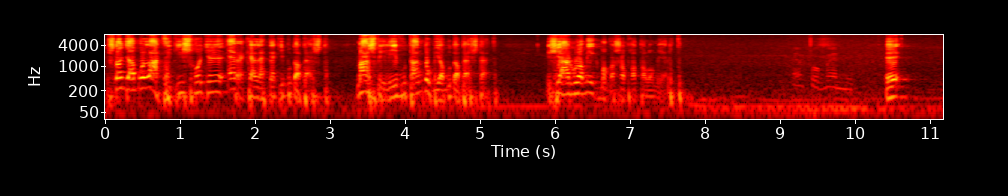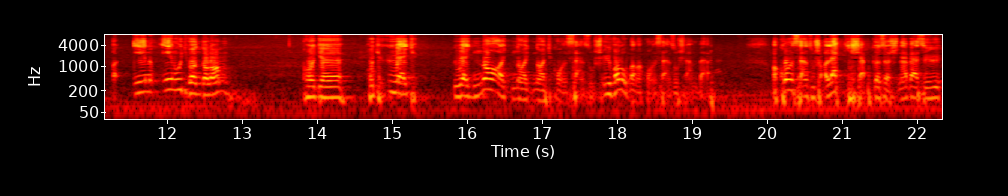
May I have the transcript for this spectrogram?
És nagyjából látszik is, hogy erre kellett neki Budapest. Másfél év után dobja Budapestet. És járul a még magasabb hatalomért. Nem fog menni. Én, én úgy gondolom, hogy, hogy ő egy, ő egy nagy-nagy-nagy konszenzus. Ő valóban a konszenzus ember. A konszenzus a legkisebb közös nevező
